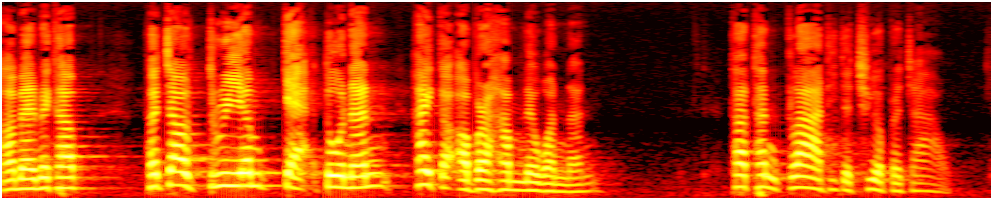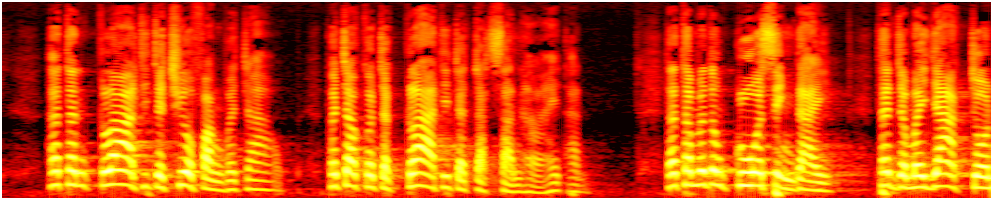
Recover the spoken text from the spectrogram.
อามันไหมครับ พระเจ้าเตรียมแกะตัวนั้นให้กับอับราฮัมในวันนั้น ถ้าท่านกล้าที่จะเชื่อพระเจ้า ถ้าท่านกล้าที่จะเชื่อฟังพระเจ้า พระเจ้าก็จะกล้าที่จะจัดสรรหาให้ท่านถ้าท่านไม่ต้องกลัวสิ่งใด ท่านจะไม่ยากจน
